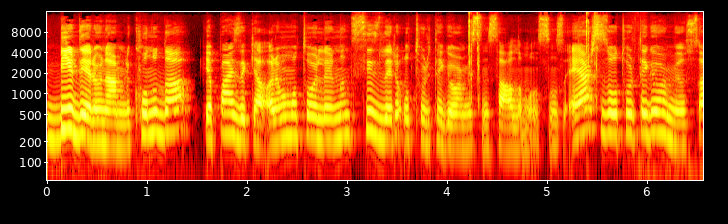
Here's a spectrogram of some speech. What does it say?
Bir diğer önemli konu da yapay zeka arama motorlarının sizleri otorite görmesini sağlamalısınız. Eğer sizi otorite görmüyorsa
